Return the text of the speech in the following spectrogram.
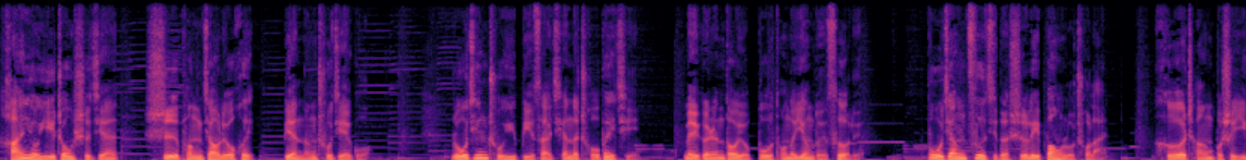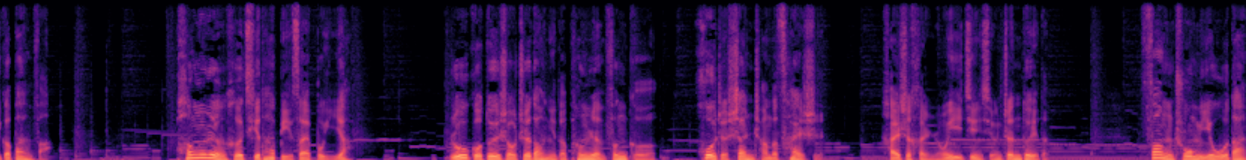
还有一周时间，试烹交流会。便能出结果。如今处于比赛前的筹备期，每个人都有不同的应对策略，不将自己的实力暴露出来，何尝不是一个办法？烹饪和其他比赛不一样，如果对手知道你的烹饪风格或者擅长的菜式，还是很容易进行针对的，放出迷雾弹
